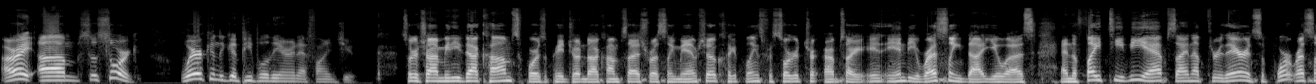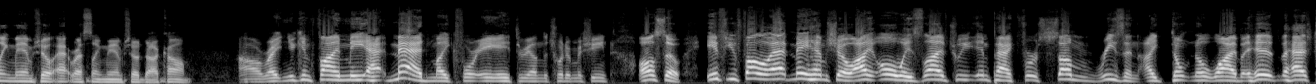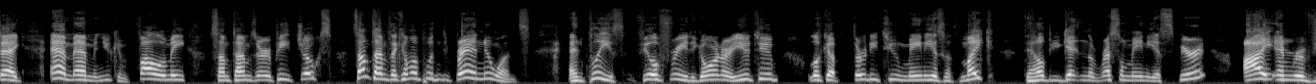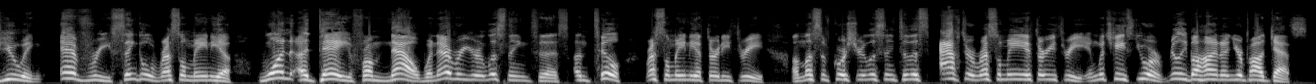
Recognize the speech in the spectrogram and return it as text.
All right, um, so Sorg, where can the good people of the internet find you? SorgatronMedia.com supports the patreon.com slash wrestling mayhem show. Click the links for Sorgatron, I'm sorry, indiewrestling.us and the FITE TV app. Sign up through there and support Wrestling Mayhem Show at WrestlingMayhemShow.com. All right, and you can find me at Mad Mike 4883 on the Twitter machine. Also, if you follow at Mayhem Show, I always live tweet Impact for some reason. I don't know why, but hit the hashtag MM and you can follow me. Sometimes I repeat jokes, sometimes I come up with brand new ones. And please feel free to go on our YouTube, look up 32 Manias with Mike to help you get in the WrestleMania spirit. I am reviewing every single WrestleMania one a day from now, whenever you're listening to this, until WrestleMania 33. Unless, of course, you're listening to this after WrestleMania 33, in which case you are really behind on your podcasts.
